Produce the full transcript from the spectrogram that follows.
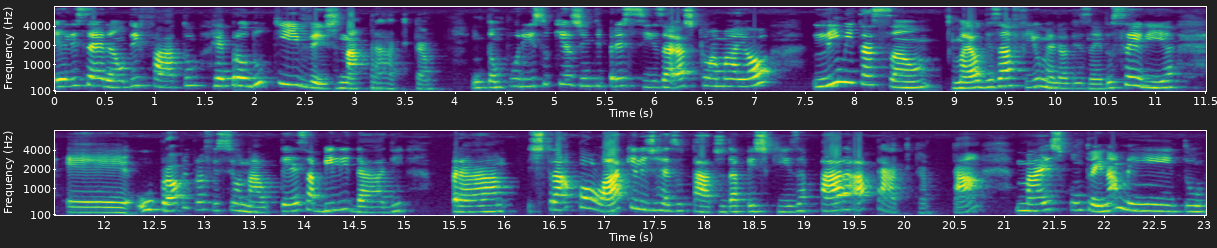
eles serão de fato reprodutíveis na prática. Então, por isso que a gente precisa, acho que uma maior limitação, maior desafio, melhor dizendo, seria é, o próprio profissional ter essa habilidade para extrapolar aqueles resultados da pesquisa para a prática tá? Mas com treinamento,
